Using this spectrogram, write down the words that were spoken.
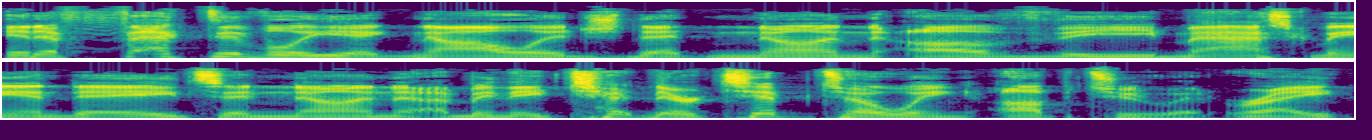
It effectively acknowledged that none of the mask mandates and none, I mean, they t- they're tiptoeing up to it, right?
